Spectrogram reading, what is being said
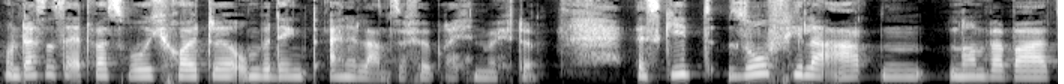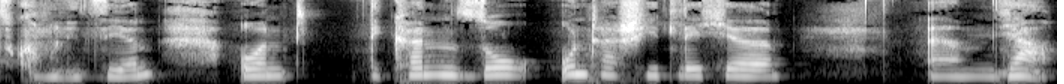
Und das ist etwas, wo ich heute unbedingt eine Lanze für brechen möchte. Es gibt so viele Arten, nonverbal zu kommunizieren und die können so unterschiedliche, ähm, ja,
